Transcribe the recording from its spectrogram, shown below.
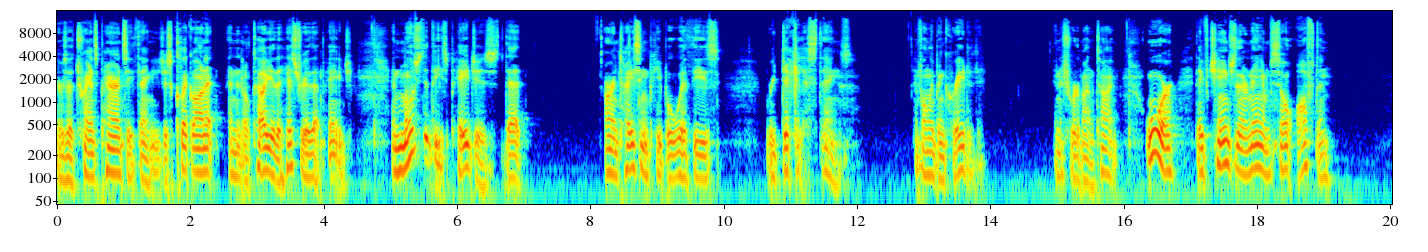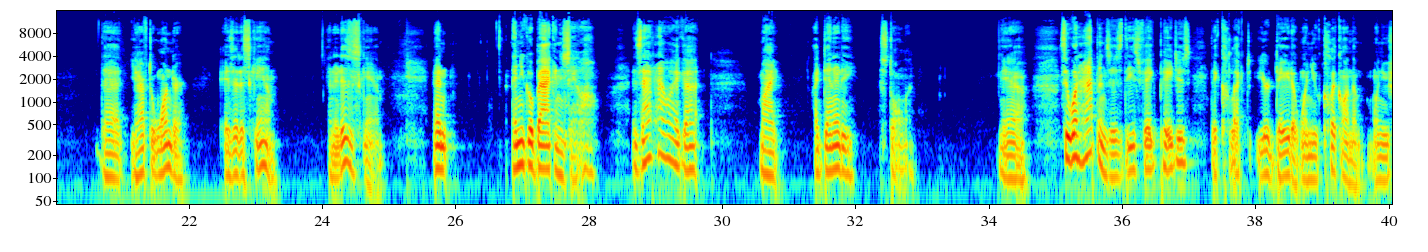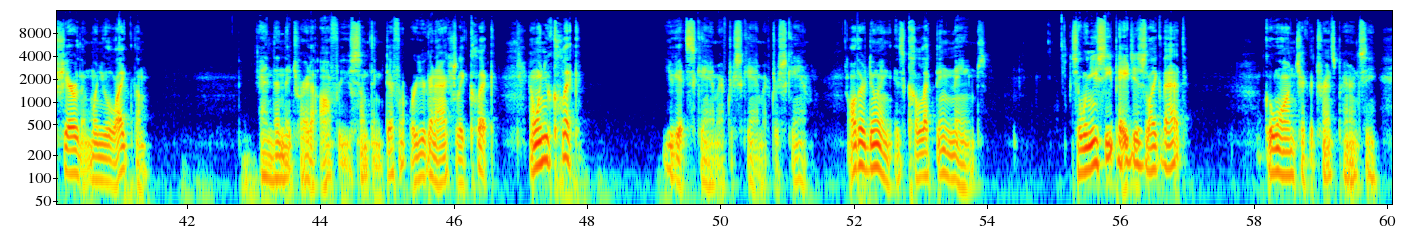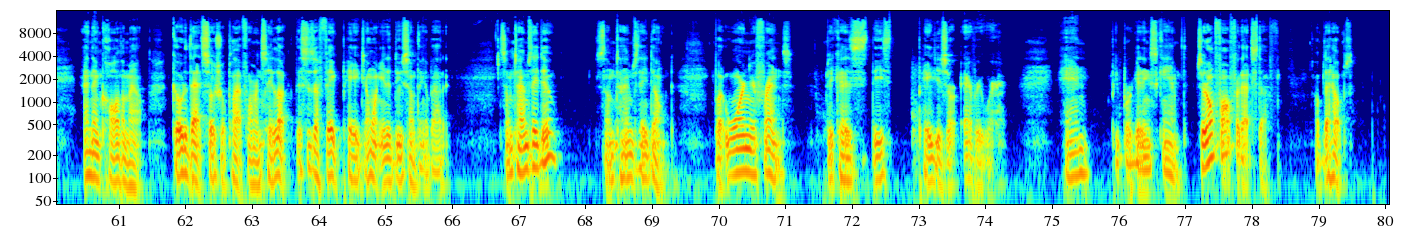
There's a transparency thing. You just click on it and it'll tell you the history of that page. And most of these pages that are enticing people with these ridiculous things have only been created in a short amount of time. Or they've changed their name so often that you have to wonder, is it a scam? And it is a scam. And then you go back and you say, oh, is that how I got my identity stolen? Yeah. See, what happens is these fake pages, they collect your data when you click on them, when you share them, when you like them. And then they try to offer you something different where you're going to actually click. And when you click, you get scam after scam after scam. All they're doing is collecting names. So when you see pages like that, go on, check the transparency, and then call them out go to that social platform and say, look, this is a fake page. I want you to do something about it. Sometimes they do, sometimes they don't. But warn your friends because these pages are everywhere and people are getting scammed. So don't fall for that stuff. Hope that helps.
